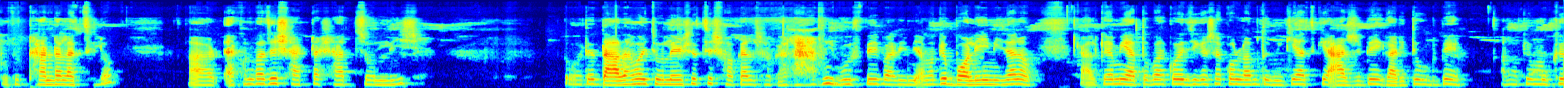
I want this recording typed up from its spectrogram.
প্রচুর ঠান্ডা লাগছিল। আর এখন বাজে সাতটা সাতচল্লিশ। তোমাদের দাদাভাই চলে এসেছে সকাল সকাল। আমি বুঝতেই পারিনি, আমাকে বলেইনি জানো? কালকে আমি এতবার করে জিজ্ঞাসা করলাম, তুমি কি আজকে আসবে? গাড়িতে উঠবে? আমাকে মুখে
